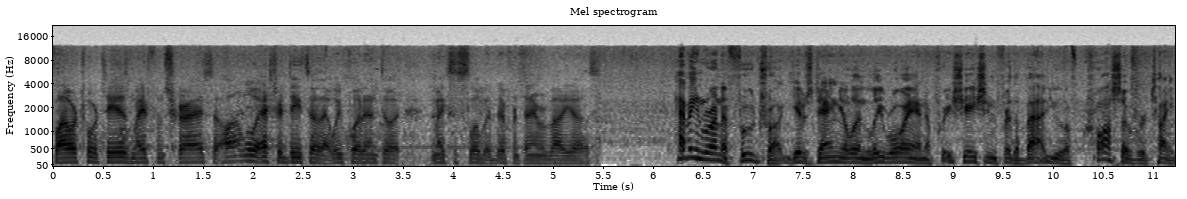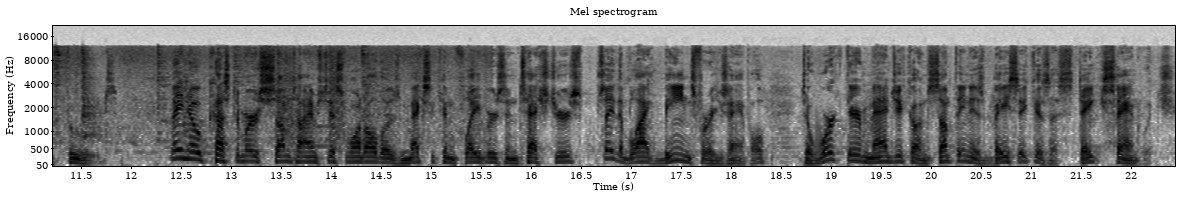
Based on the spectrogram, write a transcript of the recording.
flour tortillas made from scratch, all that little extra detail that we put into it makes us a little bit different than everybody else. Having run a food truck gives Daniel and Leroy an appreciation for the value of crossover type foods. They know customers sometimes just want all those Mexican flavors and textures, say the black beans, for example, to work their magic on something as basic as a steak sandwich.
